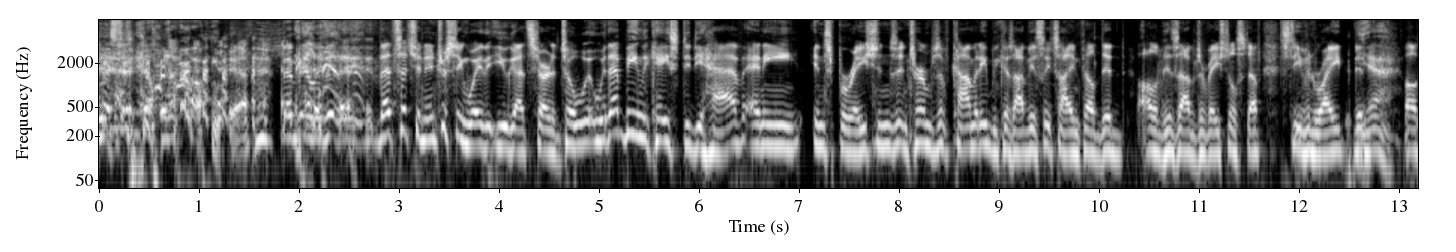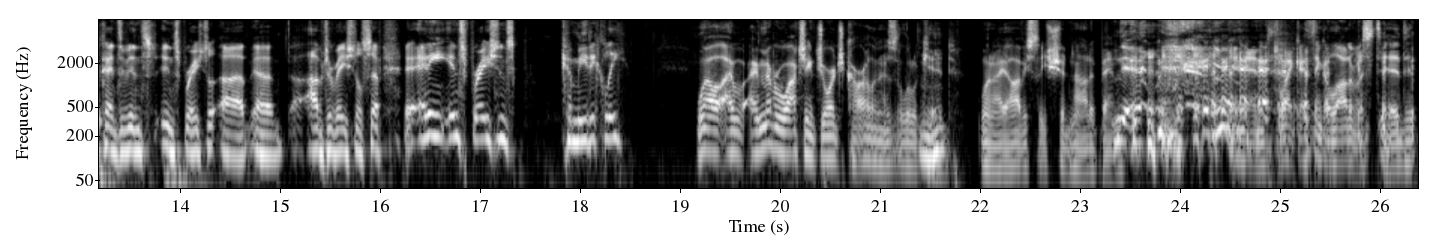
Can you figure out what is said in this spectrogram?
you still know. Yeah. That, that's such an interesting way that you got started. So, with that being the case, did you have any inspirations in terms of comedy? Because obviously Seinfeld did all of his observational stuff. Steven Wright did yeah. all kinds of ins- inspirational, uh, uh, observational stuff. Any inspirations comedically? Well, I, I, remember watching George Carlin as a little mm-hmm. kid when I obviously should not have been. And like I think a lot of us did.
